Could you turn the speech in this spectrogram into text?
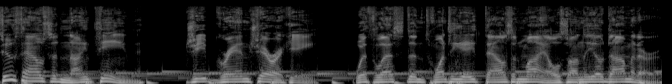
2019 Jeep Grand Cherokee. With less than 28,000 miles on the odometer,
